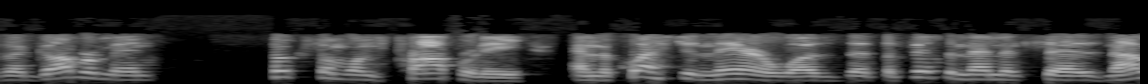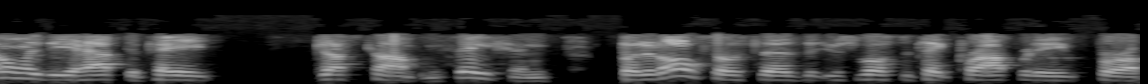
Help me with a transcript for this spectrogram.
the government took someone's property, and the question there was that the Fifth Amendment says not only do you have to pay just compensation, but it also says that you're supposed to take property for a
